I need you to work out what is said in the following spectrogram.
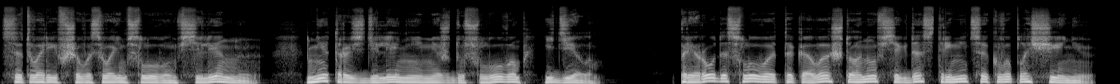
сотворившего своим словом Вселенную, нет разделения между словом и делом. Природа слова такова, что оно всегда стремится к воплощению.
